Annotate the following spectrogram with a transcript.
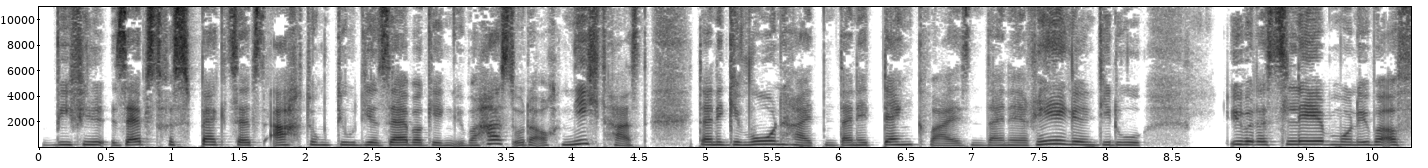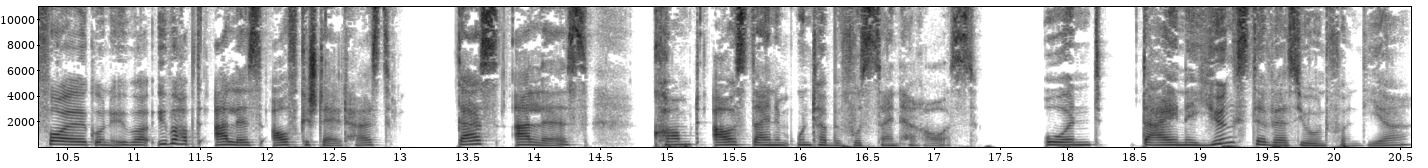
wie viel Selbstrespekt, Selbstachtung du dir selber gegenüber hast oder auch nicht hast, deine Gewohnheiten, deine Denkweisen, deine Regeln, die du über das Leben und über Erfolg und über überhaupt alles aufgestellt hast, das alles kommt aus deinem Unterbewusstsein heraus. Und deine jüngste Version von dir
